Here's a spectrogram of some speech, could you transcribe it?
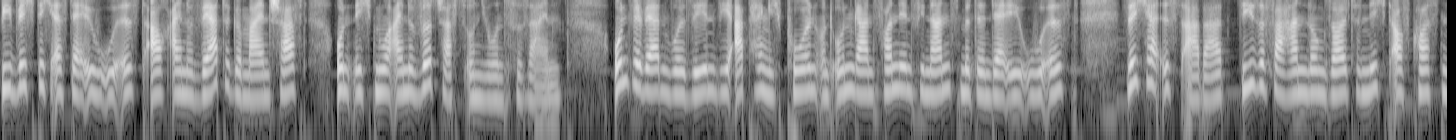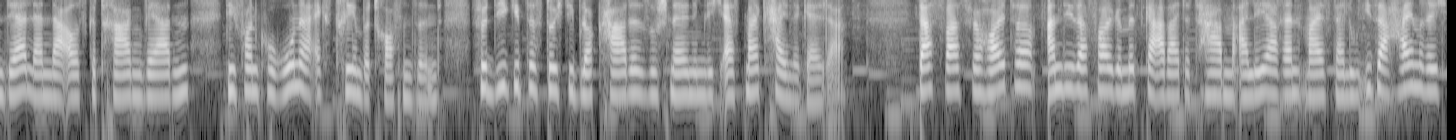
wie wichtig es der EU ist, auch eine Wertegemeinschaft und nicht nur eine Wirtschaftsunion zu sein. Und wir werden wohl sehen, wie abhängig Polen und Ungarn von den Finanzmitteln der EU ist. Sicher ist aber, diese Verhandlung sollte nicht auf Kosten der Länder ausgetragen werden, die von Corona extrem betroffen sind. Für die gibt es durch die Blockade so schnell nämlich erstmal keine Gelder. Das war's für heute. An dieser Folge mitgearbeitet haben Alea Rentmeister, Luisa Heinrich,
